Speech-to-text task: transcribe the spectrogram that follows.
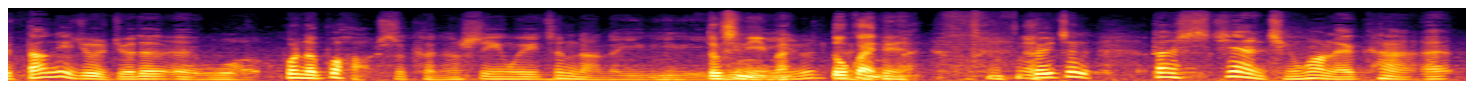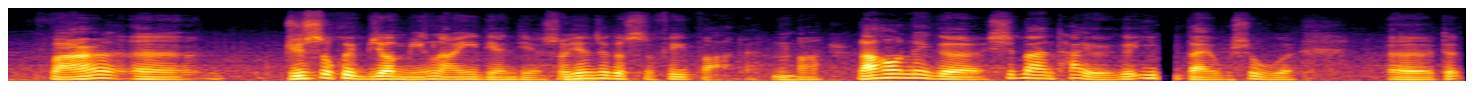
就当地就是觉得，呃，我混得不好是可能是因为政党的一个一个都是你们，都怪你们。所以这个，但是现在情况来看，哎，反而呃局势会比较明朗一点点。首先这个是非法的啊，然后那个西班牙它有一个一百五十五个呃的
